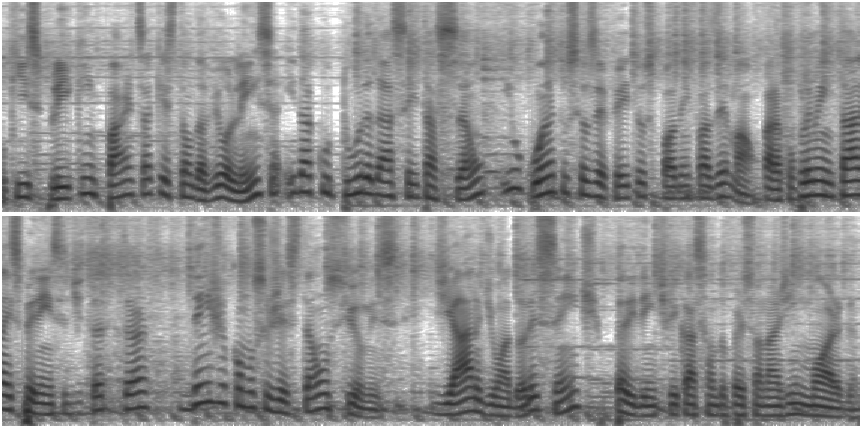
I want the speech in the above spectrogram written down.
o que explica em partes a questão da violência e da cultura da aceitação e o quanto seus efeitos podem fazer mal. Para complementar a experiência de Turf Turf, deixo como sugestão os filmes Diário de um Adolescente, pela identificação do personagem Morgan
